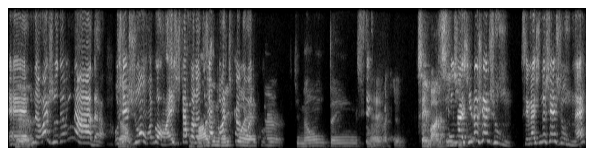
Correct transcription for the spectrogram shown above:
É, é. Não ajudam em nada. O não. jejum, é bom, aí a gente está falando de aporte calórico. Que não tem é. Sem base, sim. Você imagina o jejum. Você imagina o jejum, né?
